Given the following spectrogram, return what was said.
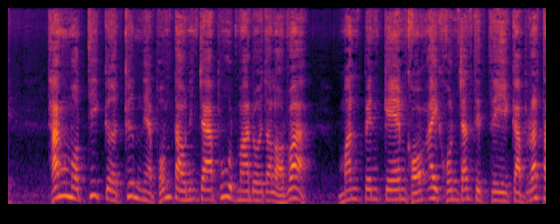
14 ทั้งหมดที่เกิดขึ้นเนี่ย ผมเต่านินจาพูดมาโดยตลอดว่า มันเป็นเกมของไอ้คนชั้น14กับรัฐ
